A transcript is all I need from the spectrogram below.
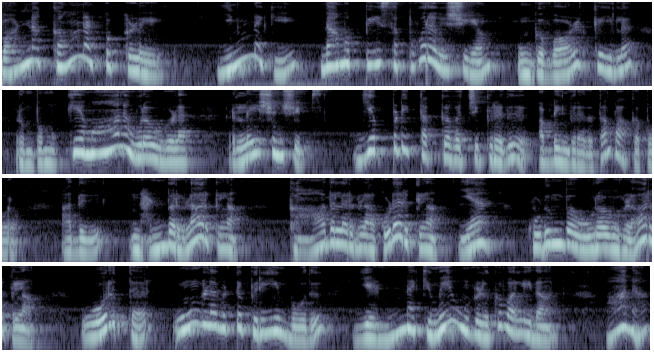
வணக்கம் நட்புக்களே. இன்னைக்கு நாம் பேச போகிற விஷயம் உங்கள் வாழ்க்கையில் ரொம்ப முக்கியமான உறவுகளை ரிலேஷன்ஷிப்ஸ் எப்படி தக்க வச்சுக்கிறது அப்படிங்கிறத தான் பார்க்க போகிறோம் அது நண்பர்களாக இருக்கலாம் காதலர்களாக கூட இருக்கலாம் ஏன்? குடும்ப உறவுகளாக இருக்கலாம். ஒருத்தர் உங்களை விட்டு பிரியும் போது என்னைக்குமே உங்களுக்கு வலிதான். ஆனால்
